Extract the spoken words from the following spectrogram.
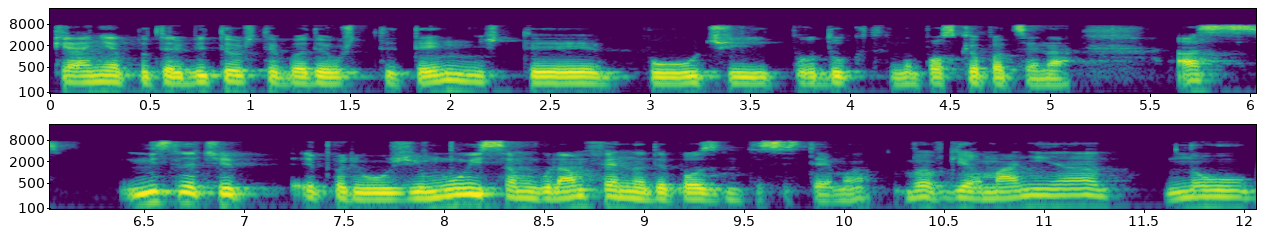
крайният потребител ще бъде ощетен и ще получи продукт на по-скъпа цена. Аз мисля, че е приложимо и съм голям фен на депозитната система. В Германия много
